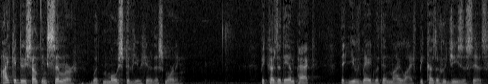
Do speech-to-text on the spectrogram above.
I could do something similar with most of you here this morning because of the impact that you've made within my life, because of who Jesus is,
